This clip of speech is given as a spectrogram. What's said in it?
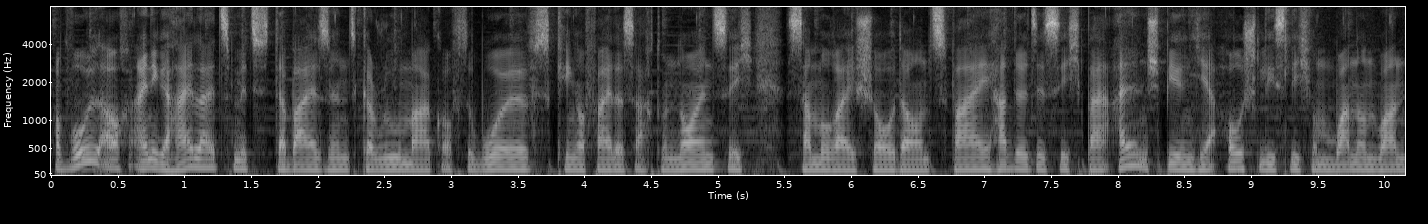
Obwohl auch einige Highlights mit dabei sind, Garou Mark of the Wolves, King of Fighters 98, Samurai Showdown 2, handelt es sich bei allen Spielen hier ausschließlich um One-on-One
